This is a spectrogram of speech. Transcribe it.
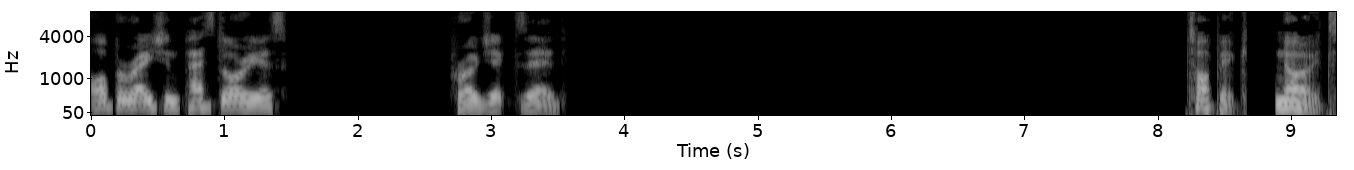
Operation Pastorius Project Z. Topic. Notes.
